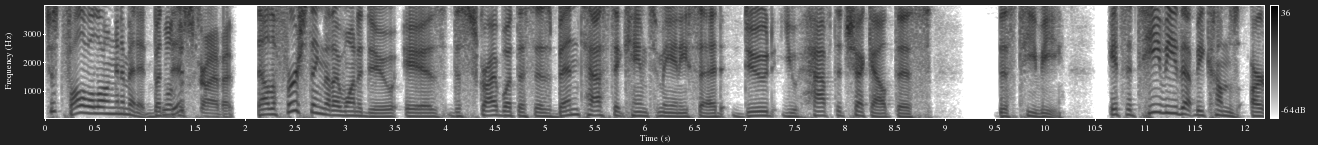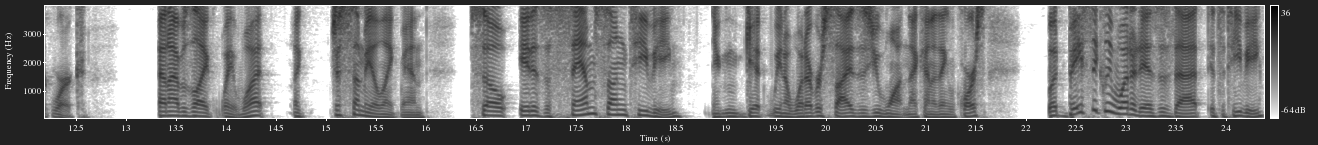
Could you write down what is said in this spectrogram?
just follow along in a minute. But We'll this describe it. now, the first thing that I want to do is describe what this is. Ben Tastic came to me and he said, "Dude, you have to check out this this TV. It's a TV that becomes artwork." And I was like, "Wait, what? Like, just send me a link, man." So it is a Samsung TV. You can get you know whatever sizes you want and that kind of thing, of course. But basically, what it is is that it's a TV,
